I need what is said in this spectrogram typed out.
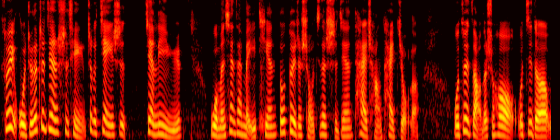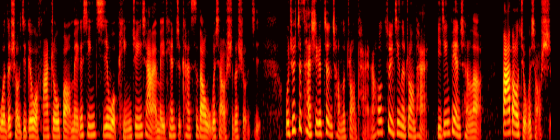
所以我觉得这件事情，这个建议是建立于我们现在每一天都对着手机的时间太长太久了。我最早的时候，我记得我的手机给我发周报，每个星期我平均下来每天只看四到五个小时的手机，我觉得这才是一个正常的状态。然后最近的状态已经变成了八到九个小时。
